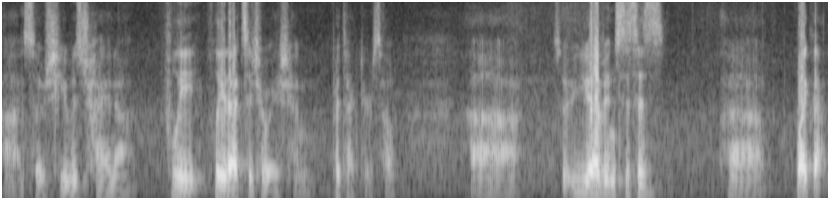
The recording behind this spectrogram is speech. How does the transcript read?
Uh, so she was trying to flee, flee that situation, protect herself. Uh, so you have instances uh, like that.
